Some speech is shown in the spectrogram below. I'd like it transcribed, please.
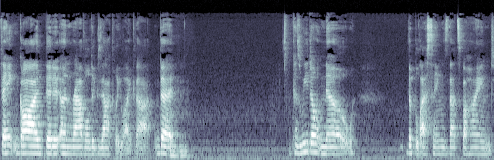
thank God that it unraveled exactly like that. That because we don't know the blessings that's behind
